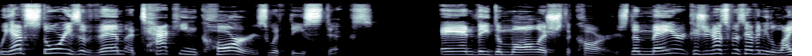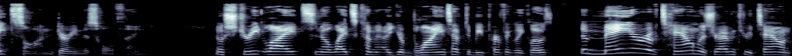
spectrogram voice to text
we have stories of them attacking cars with these sticks. And they demolish the cars. The mayor because you're not supposed to have any lights on during this whole thing. No street lights no lights coming uh, your blinds have to be perfectly closed. The mayor of town was driving through town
